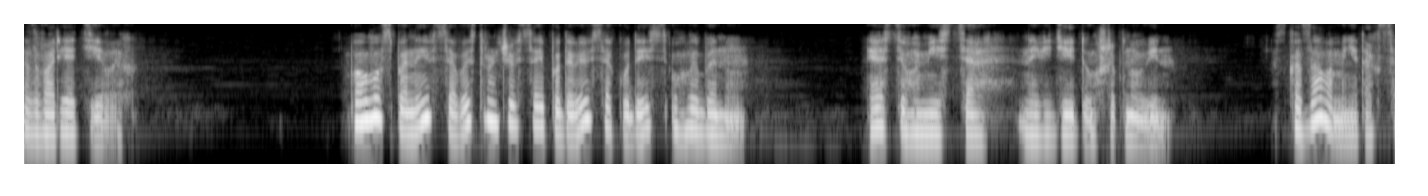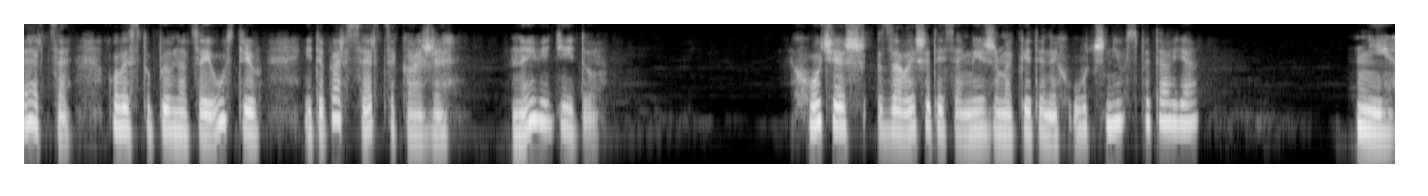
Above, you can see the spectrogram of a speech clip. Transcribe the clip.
звар'ятілих. Павло спинився, виструнчився і подивився кудись у глибину. Я з цього місця не відійду, шепнув він. Сказала мені так серце, коли ступив на цей острів, і тепер серце каже не відійду. Хочеш залишитися між Микитиних учнів? спитав я. Ні,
